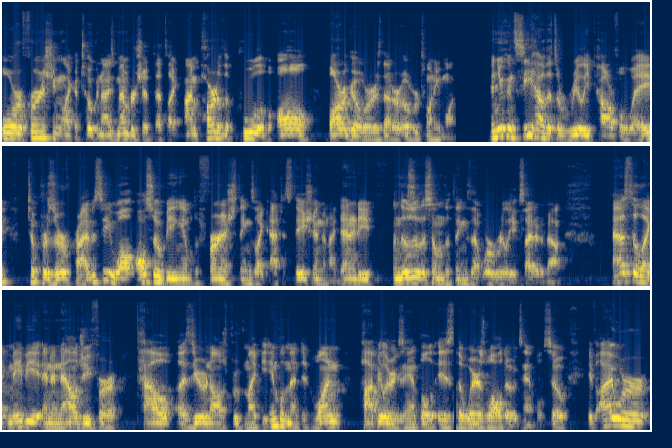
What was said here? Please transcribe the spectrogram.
Or furnishing like a tokenized membership that's like, I'm part of the pool of all bar goers that are over 21. And you can see how that's a really powerful way to preserve privacy while also being able to furnish things like attestation and identity. And those are the, some of the things that we're really excited about. As to like maybe an analogy for how a zero knowledge proof might be implemented, one popular example is the Where's Waldo example. So if I were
